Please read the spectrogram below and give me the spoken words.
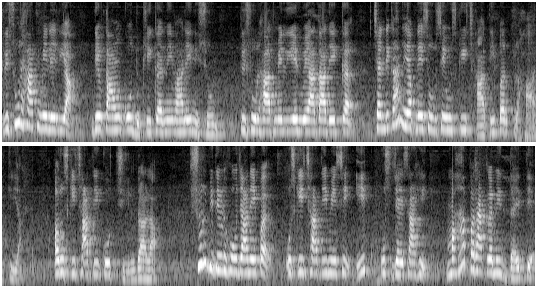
त्रिशूल हाथ में ले लिया देवताओं को दुखी करने वाले निशुम, त्रिशूल हाथ में लिए हुए आता देखकर चंडिका ने अपने सुर से उसकी छाती पर प्रहार किया और उसकी छाती को चीर डाला। शूल विदीर्ण हो जाने पर उसकी छाती में से एक उस जैसा ही महापराक्रमी दैत्य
